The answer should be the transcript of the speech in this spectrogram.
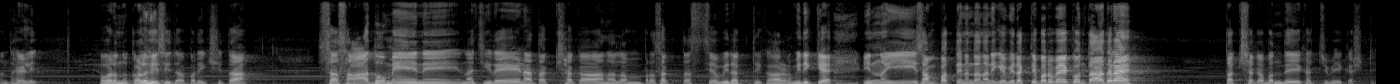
ಅಂತ ಹೇಳಿ ಅವರನ್ನು ಕಳುಹಿಸಿದ ಪರೀಕ್ಷಿತ, ಸ ಸಾಧು ಮೇನೆ ನ ಚಿರೇಣ ತಕ್ಷಕಾನಲಂ ಪ್ರಸಕ್ತಸ್ಯ ವಿರಕ್ತಿ ಕಾರಣ. ಇದಕ್ಕೆ ಇನ್ನು ಈ ಸಂಪತ್ತಿನಿಂದ ನನಗೆ ವಿರಕ್ತಿ ಬರಬೇಕು ಅಂತ ಆದರೆ ತಕ್ಷಕ ಬಂದೇ ಕಚ್ಚಬೇಕಷ್ಟೇ.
